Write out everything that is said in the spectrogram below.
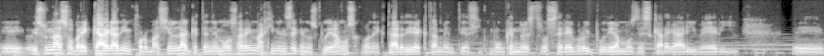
eh, es una sobrecarga de información la que tenemos. Ahora imagínense que nos pudiéramos conectar directamente así como que en nuestro cerebro y pudiéramos descargar y ver y eh,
